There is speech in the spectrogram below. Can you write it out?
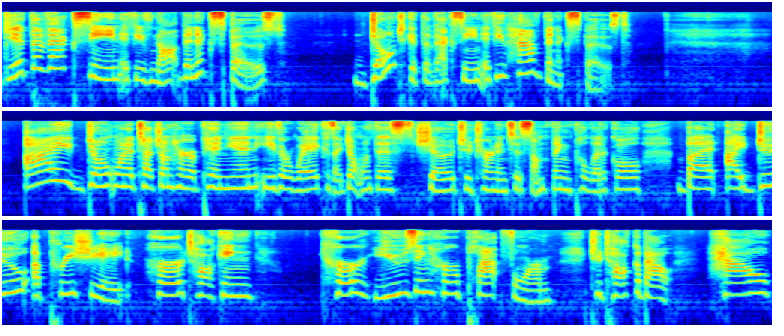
"Get the vaccine if you've not been exposed. Don't get the vaccine if you have been exposed." I don't want to touch on her opinion either way because I don't want this show to turn into something political. But I do appreciate her talking, her using her platform to talk about how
